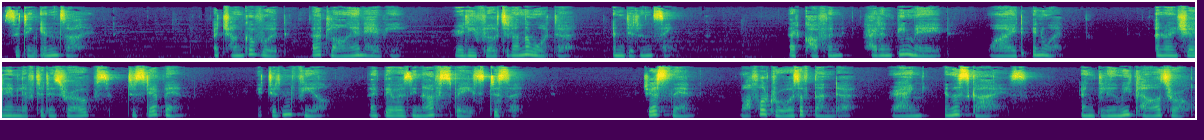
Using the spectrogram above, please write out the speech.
sitting inside. A chunk of wood that long and heavy really floated on the water and didn't sink. That coffin hadn't been made wide in width, and when Xie Lian lifted his robes to step in, it didn't feel like there was enough space to sit. Just then, muffled roars of thunder rang in the skies, and gloomy clouds rolled.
